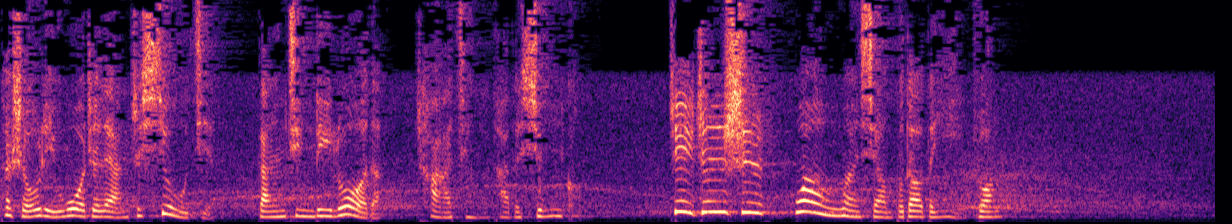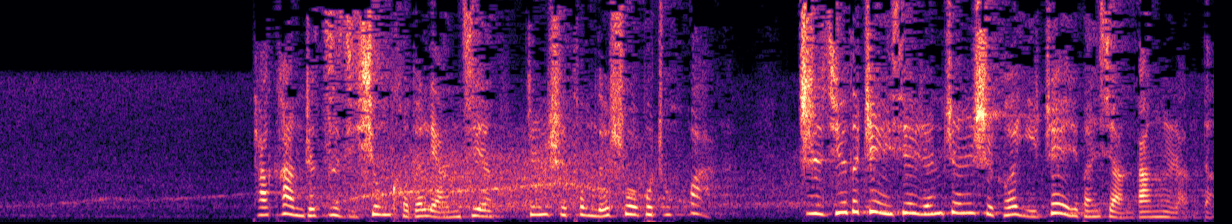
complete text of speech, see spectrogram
他手里握着两只袖剑，干净利落的插进了她的胸口。这真是万万想不到的一桩。他看着自己胸口的两剑，真是痛得说不出话来，只觉得这些人真是可以这般想当然的。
